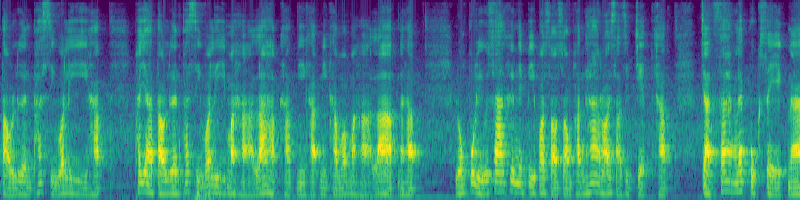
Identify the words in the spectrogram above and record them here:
เต่าเรือนพระศิวลีครับพญาเต่าเรือนพระศิวลีมหาลาภครับนี่ครับ มีคำว่ามหาลาภนะครับหลวงปู่หลิวสร้างขึ้นในปีพศ 2537 ครับ จัดสร้างและปลุกเสกนะ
